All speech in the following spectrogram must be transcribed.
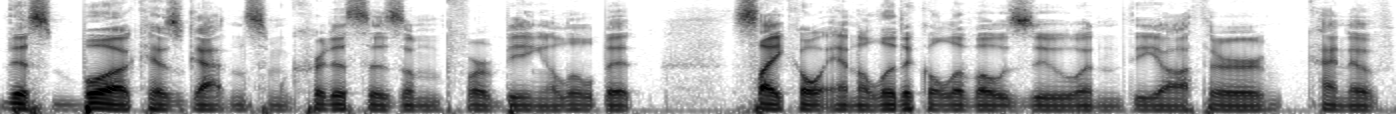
this book has gotten some criticism for being a little bit psychoanalytical of Ozu, and the author kind of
